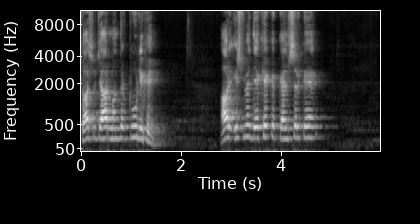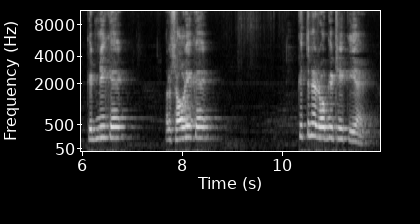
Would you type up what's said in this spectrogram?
स्वास्थ्य विचार मंदिर टू लिखें। और इसमें देखें कि कैंसर के, किडनी के, रसौड़ी के कितने रोगी ठीक किए हैं।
